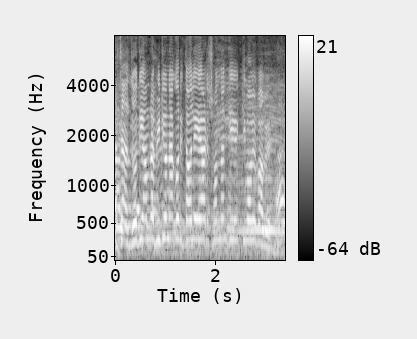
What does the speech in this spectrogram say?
আচ্ছা যদি আমরা ভিডিও না করি তাহলে এই হাটের সন্ধান কি কীভাবে পাবে? হ্যাঁ?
